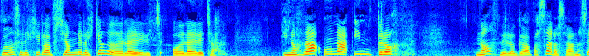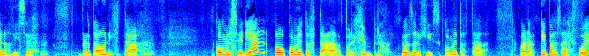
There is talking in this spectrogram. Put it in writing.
podemos elegir la opción de la izquierda o de la derecha. O de la derecha. Y nos da una intro, ¿no? De lo que va a pasar. O sea, no sé, nos dice, protagonista come cereal o come tostada, por ejemplo. Y vos elegís, come tostada. Ahora, ¿qué pasa después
